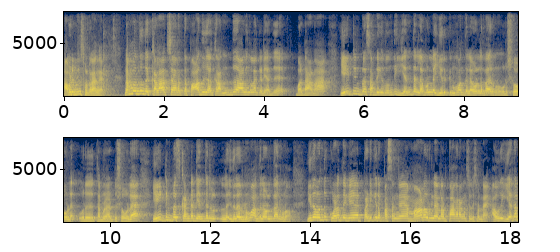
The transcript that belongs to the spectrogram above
அப்படி இப்படின்னு சொல்கிறாங்க நம்ம வந்து இந்த கலாச்சாரத்தை பாதுகாக்கிற அந்த ஆளுங்களாம் கிடையாது. பட் ஆனால் எயிட்டீன் ப்ளஸ் அப்படிங்கிறது வந்து எந்த லெவலில் இருக்கணுமோ அந்த லெவலில் தான் இருக்கணும். ஒரு ஷோவில் ஒரு தமிழ்நாட்டு ஷோவில் எயிட்டீன் ப்ளஸ் கண்டென்ட் எந்த இதில் இருக்கணுமோ அந்த லெவலில் தான் இருக்கணும். இதை வந்து குழந்தைங்க படிக்கிற பசங்க மாணவர்கள் எல்லாம் பார்க்குறாங்கன்னு சொல்லி சொன்னேன். அவங்க எதை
